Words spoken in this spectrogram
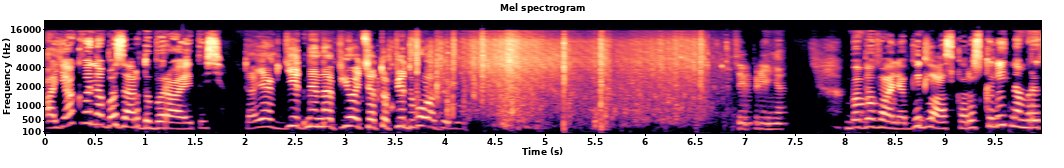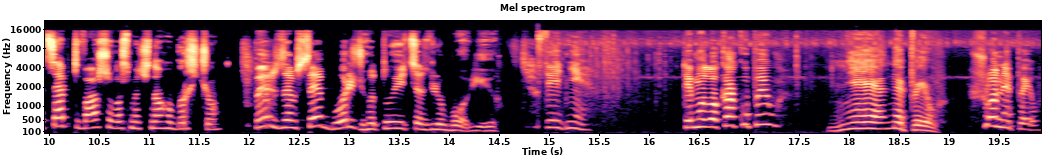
а як ви на базар добираєтесь? Та як дід не нап'ється, то під водою. Це прийня. Баба Валя, будь ласка, розкажіть нам рецепт вашого смачного борщу. Перш за все, борщ готується з любов'ю. Сидні, ти молока купив? Ні, не пив. Що не пив?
